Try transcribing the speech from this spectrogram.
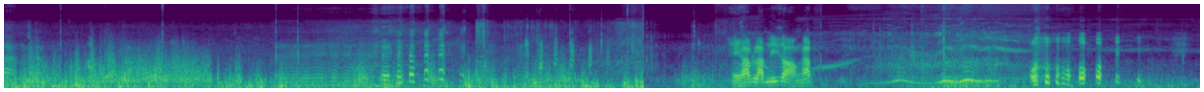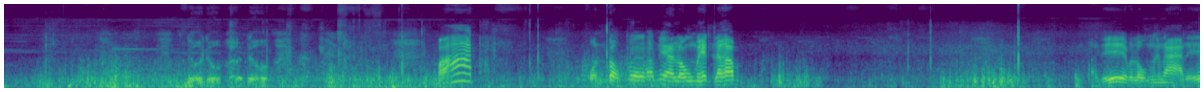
ตั้งครับเออ เห็นครับลำที่สองครับโอ้โหดูดูดูปาดฝนตกเลยครับเนี่ยลงเม็ดแล้วครับอันนี้มาลงข้างหน้าดิ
